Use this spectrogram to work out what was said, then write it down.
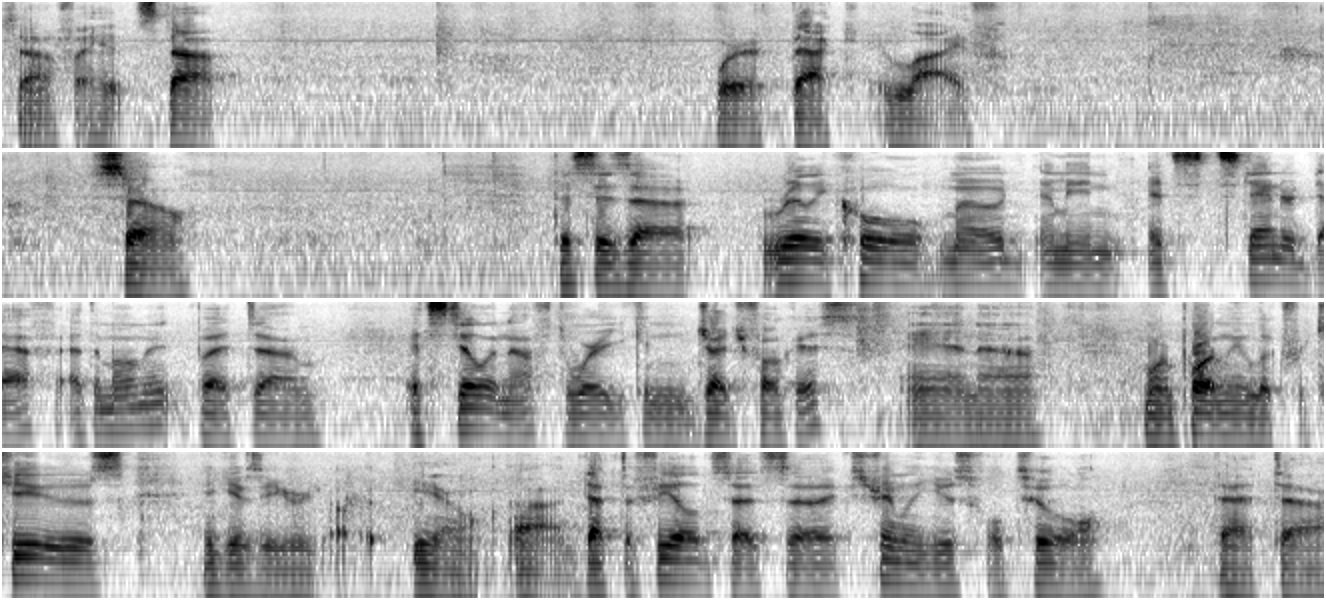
So if I hit stop, we're back live. So this is a really cool mode. I mean, it's standard def at the moment, but um, it's still enough to where you can judge focus and uh, more importantly, look for cues. It gives you your, you know, uh, depth of field, so it's an extremely useful tool that uh,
